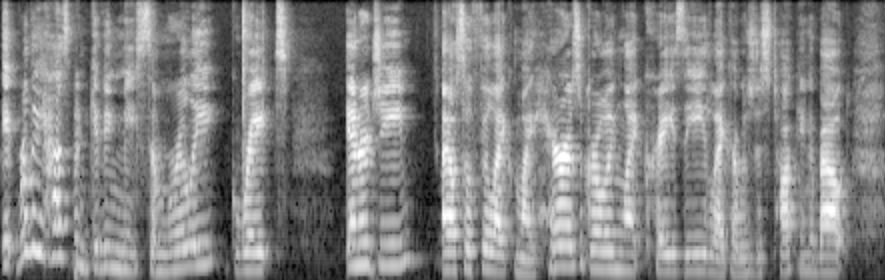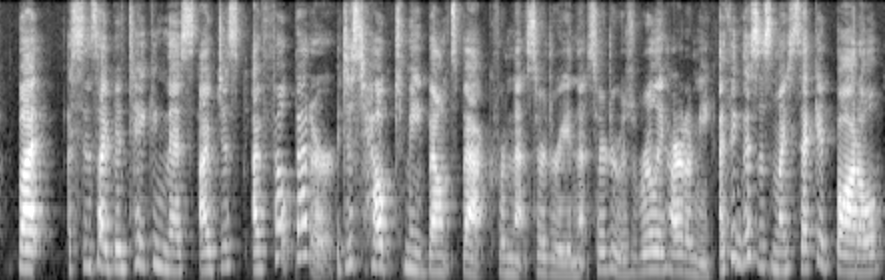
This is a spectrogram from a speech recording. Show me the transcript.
it really has been giving me some really great energy. I also feel like my hair is growing like crazy, like I was just talking about. But since I've been taking this, I've just, I've felt better. It just helped me bounce back from that surgery and that surgery was really hard on me. I think this is my second bottle.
